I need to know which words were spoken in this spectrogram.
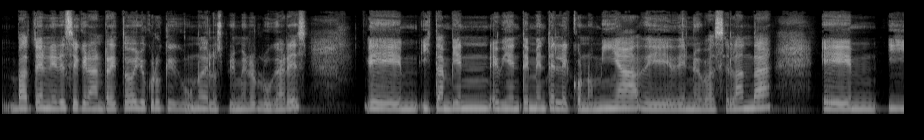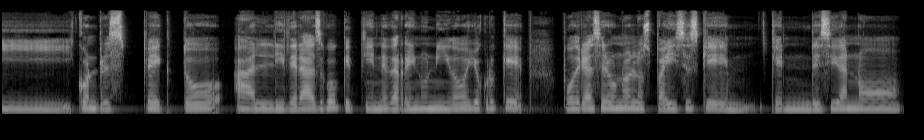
va a tener ese gran reto. Yo creo que uno de los primeros lugares y también evidentemente la economía de, Nueva Zelanda y con respecto al liderazgo que tiene de Reino Unido, yo creo que podría ser uno de los países que, que decida no,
